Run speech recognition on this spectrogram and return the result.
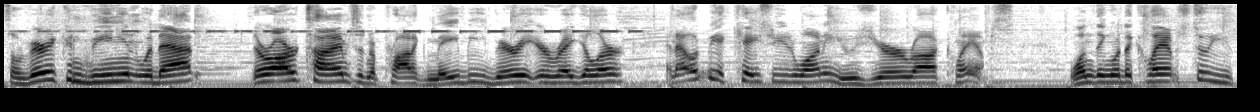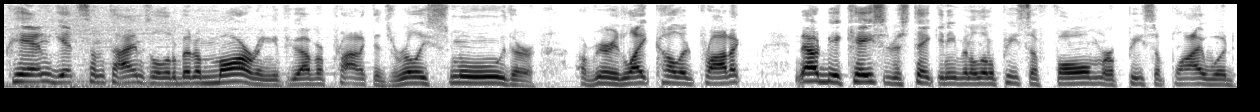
So very convenient with that. There are times when the product may be very irregular, and that would be a case where you'd want to use your uh, clamps. One thing with the clamps too, you can get sometimes a little bit of marring if you have a product that's really smooth or a very light colored product. And that would be a case of just taking even a little piece of foam or a piece of plywood,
